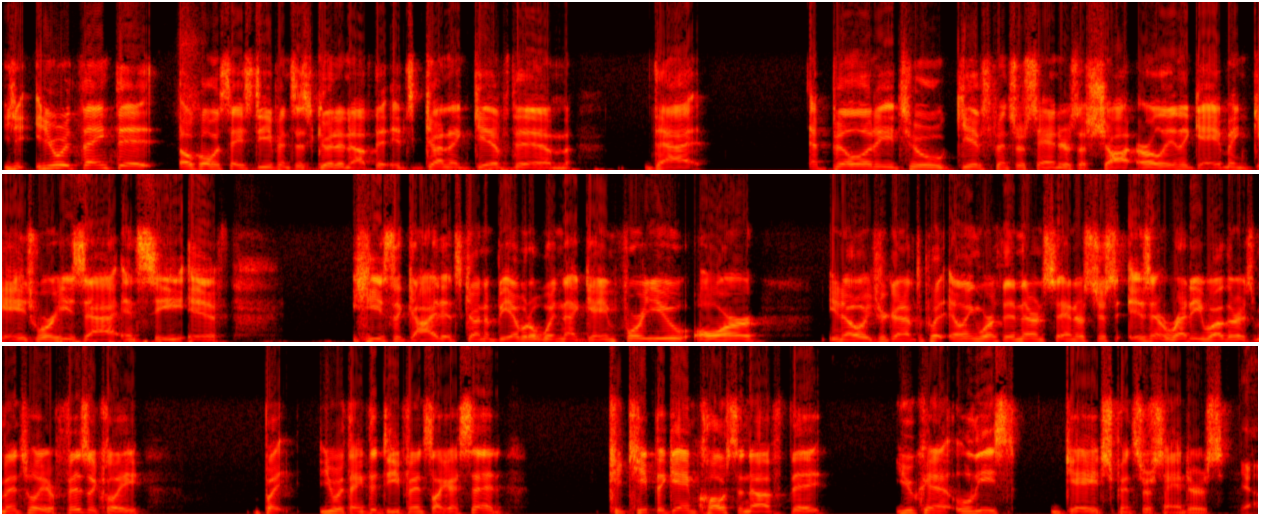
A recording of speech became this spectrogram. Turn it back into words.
you, you would think that Oklahoma State's defense is good enough that it's gonna give them that ability to give Spencer Sanders a shot early in the game and gauge where he's at and see if he's the guy that's going to be able to win that game for you or you know if you're going to have to put Illingworth in there and Sanders just isn't ready whether it's mentally or physically but you would think the defense like I said could keep the game close enough that you can at least gauge Spencer Sanders. Yeah.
